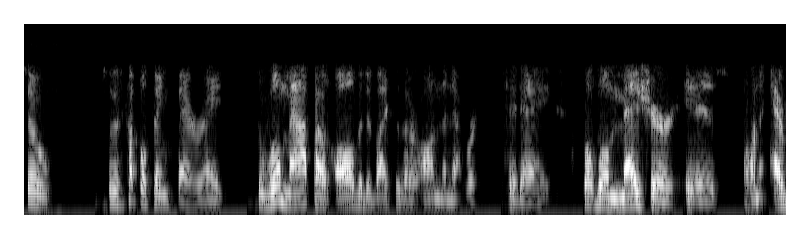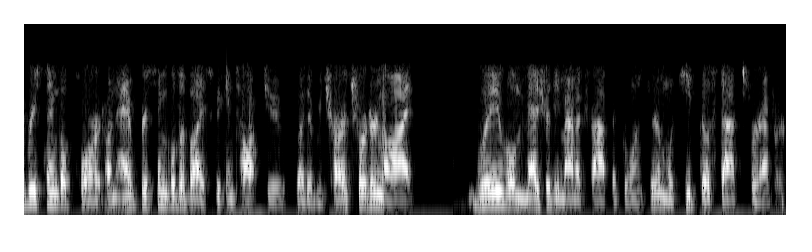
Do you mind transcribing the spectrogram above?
So, so there's a couple things there, right? So we'll map out all the devices that are on the network today. What we'll measure is on every single port, on every single device we can talk to, whether we charge for it or not, we will measure the amount of traffic going through and we'll keep those stats forever.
